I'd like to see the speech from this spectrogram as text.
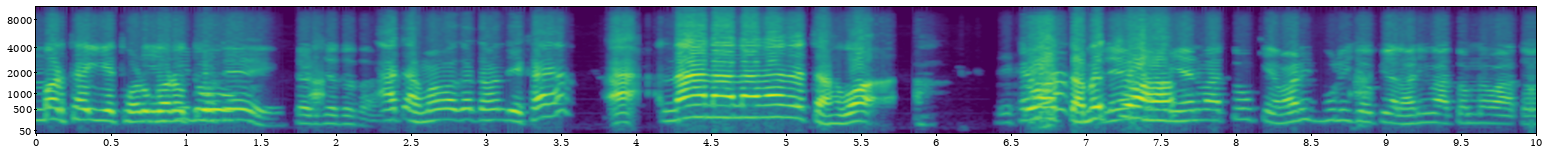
ઉંમર થઈ ગઈ થોડું ઘણું તો આ ચમા વગર તમને દેખાયા? ના ના ના ના ચાહવા તમે હા. મેન વાત તો કહેવાની જ ભૂલી જાવ પેલાની વાતો ને વાતો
